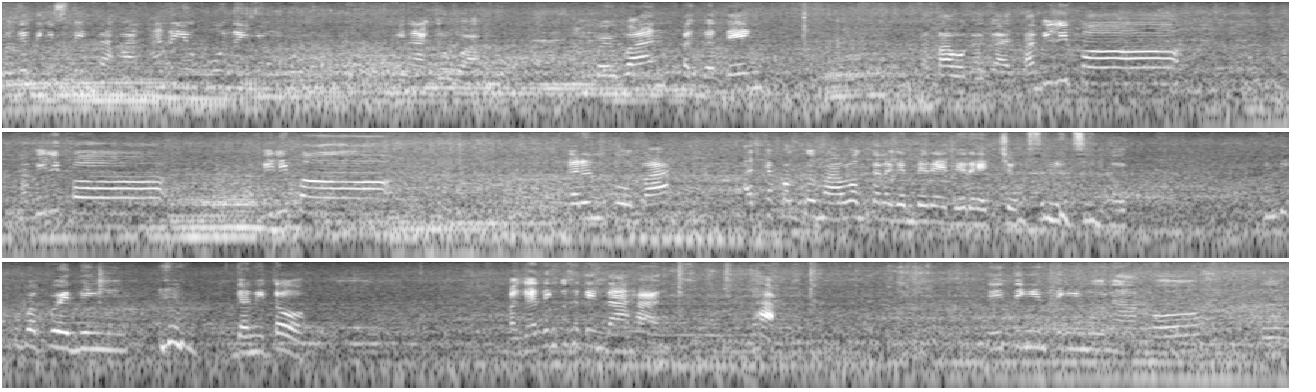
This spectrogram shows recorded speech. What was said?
pagdating sa tindahan, ano yung una yung ginagawa? Number one, pagdating, tatawag agad. Pabili po! Pabili po! Pabili po! Ganun po ba? At kapag tumawag talagang dire-diretso, sunod-sunod. Hindi ko ba pwedeng ganito? Pagdating ko sa tindahan, tak. Titingin-tingin muna ako kung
